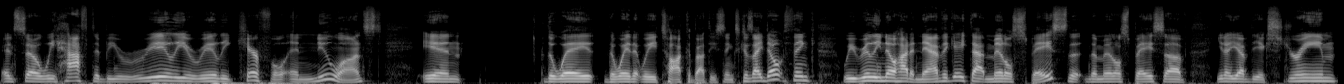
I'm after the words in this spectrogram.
And so we have to be really, really careful and nuanced in the way the way that we talk about these things because I don't think we really know how to navigate that middle space the, the middle space of you know you have the extreme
